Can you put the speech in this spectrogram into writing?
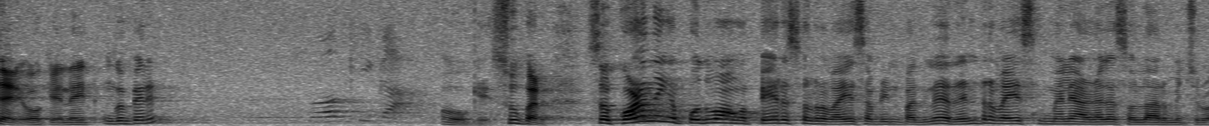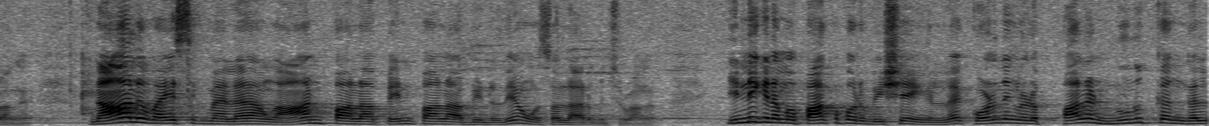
சரி ஓகே நைட் உங்கள் பேர். ஓகே சூப்பர் ஸோ குழந்தைங்க பொதுவாக அவங்க பேரை சொல்கிற வயசு அப்படின்னு பார்த்தீங்கன்னா ரெண்டரை வயசுக்கு மேலே அழகாக சொல்ல ஆரம்பிச்சிருவாங்க. நாலு வயசுக்கு மேலே அவங்க ஆண் பாலா பெண் பாலா அப்படின்றதையும் அவங்க சொல்ல ஆரம்பிச்சிருவாங்க. இன்றைக்கி நம்ம பார்க்க போகிற விஷயங்களில் குழந்தைங்களோட பல நுணுக்கங்கள்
